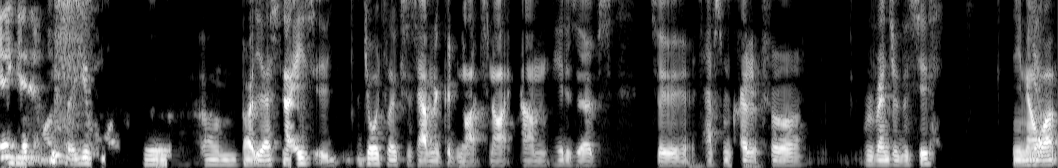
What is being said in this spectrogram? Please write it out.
Yeah, get it one. So give him one. um, but yes, no, he's George Lucas is having a good night tonight. Um, he deserves to, to have some credit for Revenge of the Sith. You know Yep. what?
